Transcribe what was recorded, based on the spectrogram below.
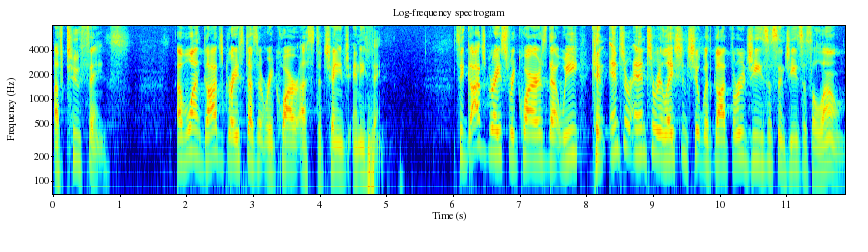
of two things. Of one, God's grace doesn't require us to change anything. See, God's grace requires that we can enter into relationship with God through Jesus and Jesus alone.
